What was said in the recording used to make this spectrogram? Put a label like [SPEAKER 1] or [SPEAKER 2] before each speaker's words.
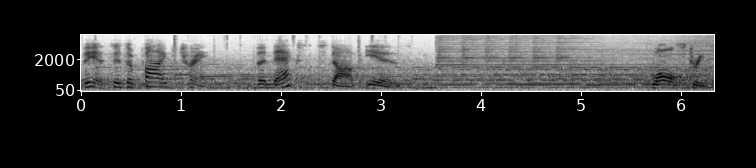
[SPEAKER 1] This is a five train. The next stop is Wall Street.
